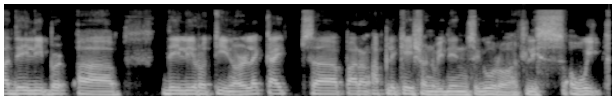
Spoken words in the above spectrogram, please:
a daily uh, daily routine or like kahit sa parang application within siguro at least a week.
